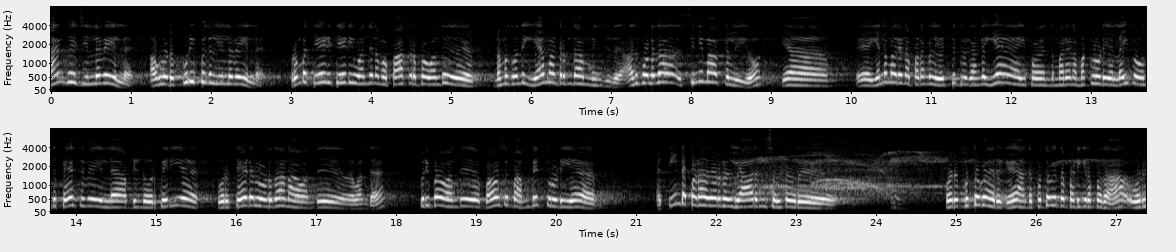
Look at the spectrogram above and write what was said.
லாங்குவேஜ் இல்லவே இல்லை. அவங்களோட குறிப்புகள் இல்லவே இல்லை. ரொம்ப தேடி தேடி வந்து நம்ம பார்க்குறப்ப வந்து நமக்கு வந்து ஏமாற்றம் தான் மிஞ்சுது. அதுபோல தான் சினிமாக்கள்லேயும் என்ன மாதிரியான படங்கள் எடுத்துகிட்டு இருக்காங்க ஏன் இப்போ இந்த மாதிரியான மக்களுடைய லைஃப்பை வந்து பேசவே இல்லை அப்படின்ற ஒரு பெரிய ஒரு தேடலோடு தான் நான் வந்து வந்தேன். குறிப்பாக வந்து பாபாசாஹிப் அம்பேத்கருடைய தீண்டப்படாதவர்கள் யாருன்னு சொல்லிட்டு ஒரு ஒரு புத்தகம் இருக்குது அந்த புத்தகத்தை படிக்கிறப்ப தான் ஒரு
